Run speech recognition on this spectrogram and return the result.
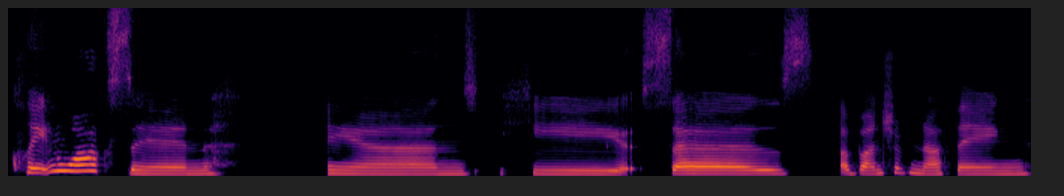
clayton walks in and he says a bunch of nothing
